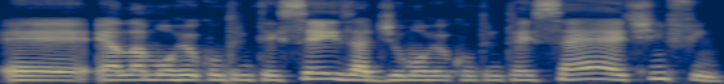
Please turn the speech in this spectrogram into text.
É, ela morreu com 36, a Jill morreu com 37, enfim.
